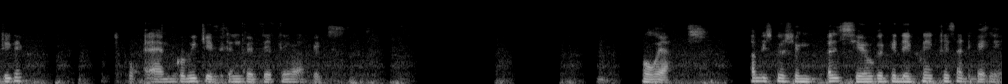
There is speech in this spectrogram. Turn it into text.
ठीक है। इसको एम को भी कैपिटल कर देते हैं यहाँ पे. हो गया। अब इसको सिंपल सेव करके देखते हैं कैसा दिखाई दे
